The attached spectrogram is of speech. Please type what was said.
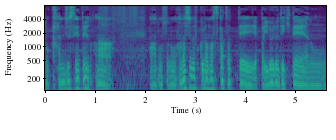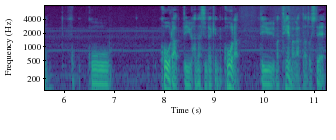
の感受性というのかな。あの、その話の膨らます方って、やっぱいろいろできて、あの、こう、コーラっていう話だけで、コーラっていう、まあ、テーマがあったとして、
